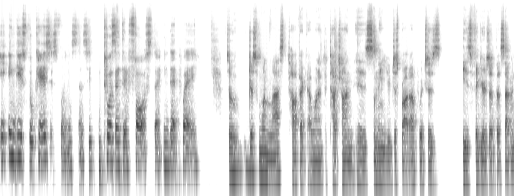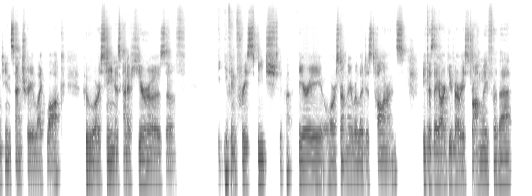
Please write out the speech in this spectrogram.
in these two cases, for instance, it, it wasn't enforced in that way. So, just one last topic I wanted to touch on is something you just brought up, which is these figures of the 17th century, like Locke, who are seen as kind of heroes of even free speech uh, theory or certainly religious tolerance because they argue very strongly for that.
